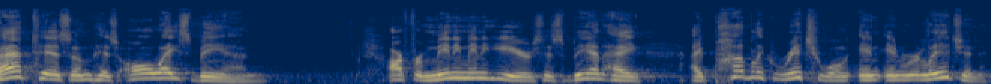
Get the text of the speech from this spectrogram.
Baptism has always been, or for many, many years, has been a, a public ritual in, in religion.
